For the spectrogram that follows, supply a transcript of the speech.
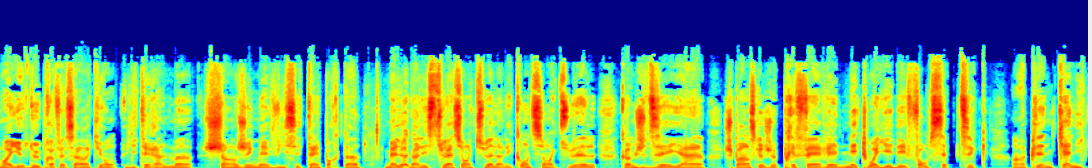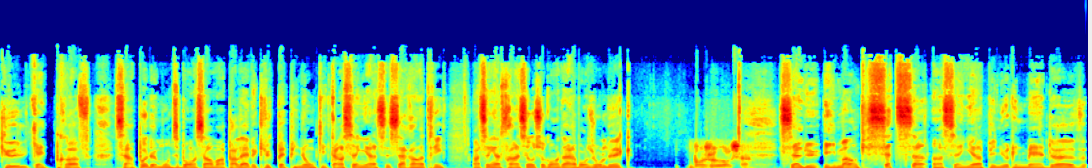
Moi, il y a deux professeurs qui ont littéralement changé ma vie. C'est important. Mais là, dans les situations actuelles, dans les conditions actuelles, comme je disais hier, je pense que je préférais nettoyer des fausses sceptiques en pleine canicule qu'être prof. Ça n'a pas de maudit bon sens. On va en parler avec Luc Papineau, qui est enseignant. C'est sa rentrée. Enseignant de français au secondaire. Bonjour, Luc. Bonjour, Charles. Salut. Il manque 700 enseignants, pénurie de main-d'œuvre.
